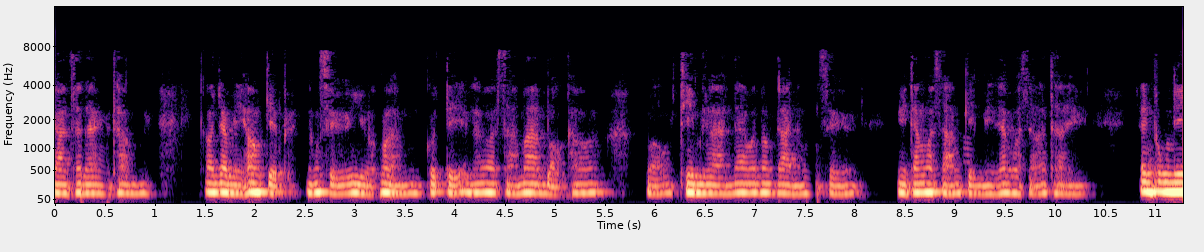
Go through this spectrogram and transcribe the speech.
การแสดงธรรมเขาจะมีห้องเก็บหนังสืออยู่ข้างหลังกุฏิแล้วก็สามารถบอกเขาบอกทีมงานได้ว่าต้องการหนังสือ มีทั้งภาษาอังกฤษมีทั้งภาษาไทย เช่นพรุ่งนี้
